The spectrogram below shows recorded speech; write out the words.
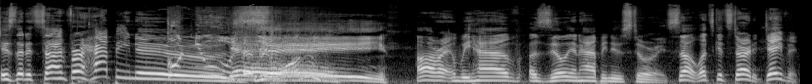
is that it's time for happy news. Good news. Yay! All right, and we have a zillion happy news stories. So let's get started. David.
